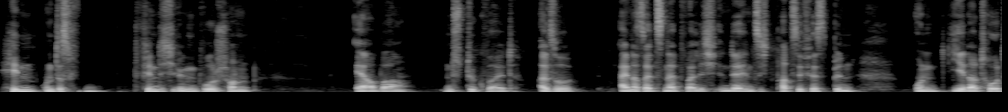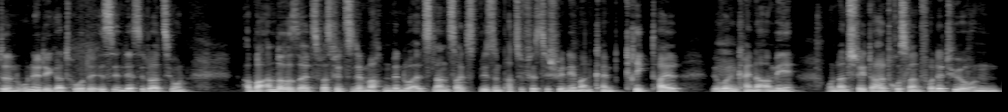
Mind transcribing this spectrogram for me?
hin und das finde ich irgendwo schon ehrbar, ein Stück weit. Also einerseits nett, weil ich in der Hinsicht Pazifist bin und jeder Tote ein unnötiger Tote ist in der Situation. Aber andererseits, was willst du denn machen, wenn du als Land sagst, wir sind pazifistisch, wir nehmen an keinem Krieg teil, wir mhm. wollen keine Armee und dann steht da halt Russland vor der Tür und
